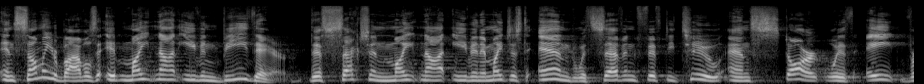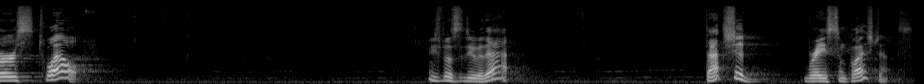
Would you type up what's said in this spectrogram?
In some of your Bibles it might not even be there. This section might not even it might just end with 752 and start with 8 verse 12. What are you supposed to do with that? That should raise some questions.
